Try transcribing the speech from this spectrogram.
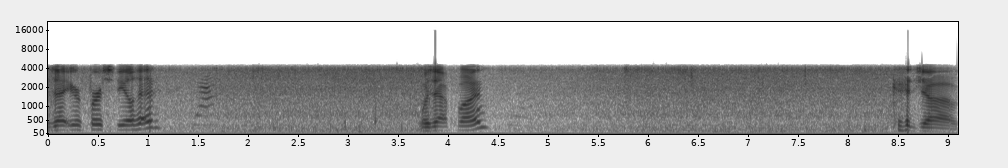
Is that your first steelhead? Yeah. Was that fun? Good job.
